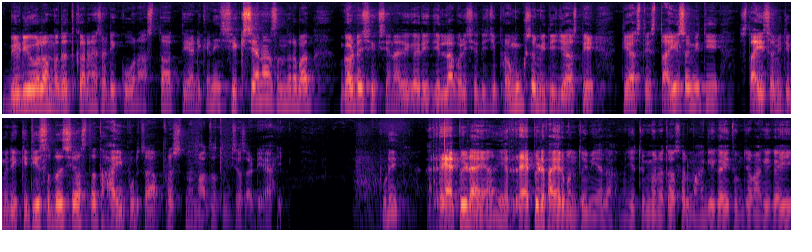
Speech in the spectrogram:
बी डी ओला मदत करण्यासाठी कोण असतात? त्या ठिकाणी शिक्षणासंदर्भात गट शिक्षण अधिकारी जिल्हा परिषदेची प्रमुख समिती जी असते ती असते स्थायी समिती. स्थायी समितीमध्ये किती सदस्य असतात हाही पुढचा प्रश्न माझा तुमच्यासाठी आहे. पुढे रॅपिड आहे हां. रॅपिड फायर म्हणतो मी याला. म्हणजे तुम्ही म्हणत असाल मागे काही तुमच्या मागे काही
